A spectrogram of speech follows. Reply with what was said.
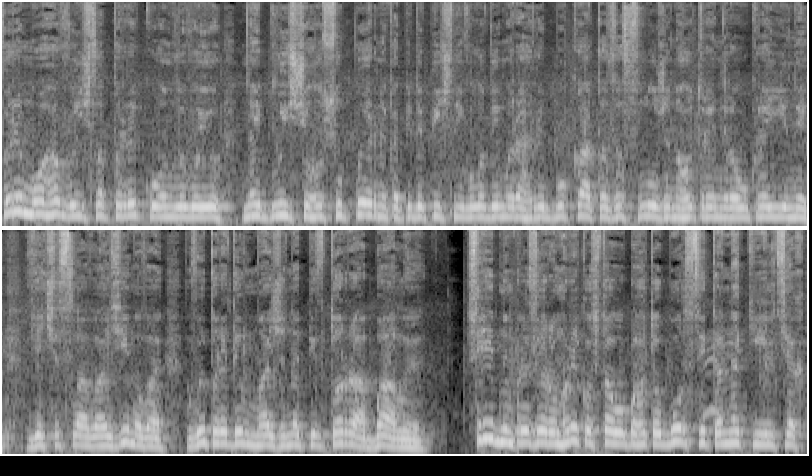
Перемога вийшла переконливою. Найближчого суперника підопічний Володимира Грибука та заслуженого тренера України В'ячеслава Азімова випередив майже на півтора бали. Срібним призером Грико став у багатоборстві та на кільцях,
